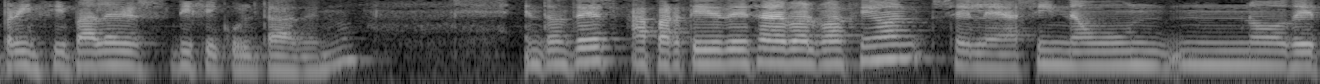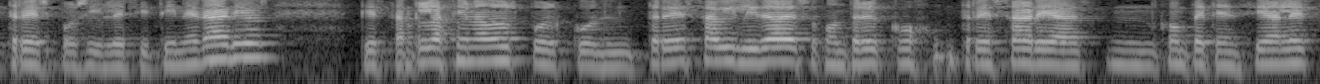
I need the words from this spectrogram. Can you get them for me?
principales dificultades. Entonces, a partir de esa evaluación, se le asigna uno de tres posibles itinerarios que están relacionados pues, con tres habilidades o con tres, tres áreas mm, competenciales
